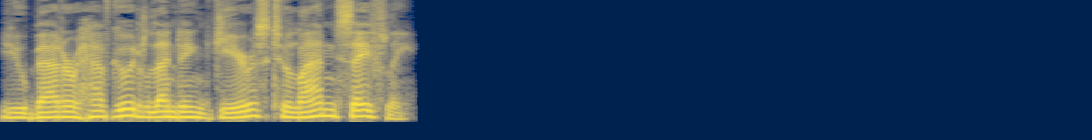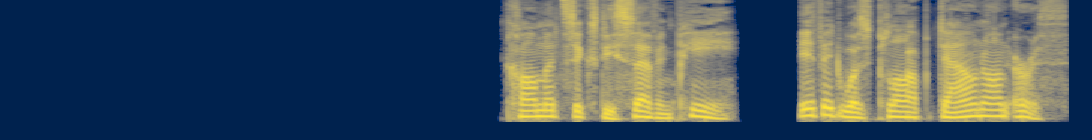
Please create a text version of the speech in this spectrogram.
You better have good landing gears to land safely. Comet 67P. If it was plopped down on Earth,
